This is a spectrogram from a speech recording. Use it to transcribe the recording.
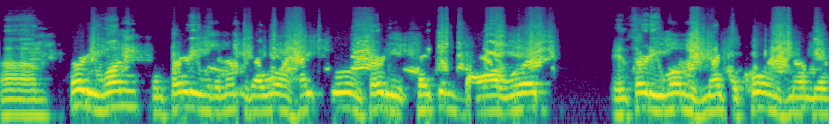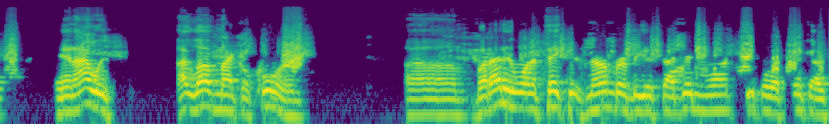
Um, 31 and 30 were the numbers I wore in high school, and 30 is taken by Al Wood, and 31 was Michael O'Koren's number. And I was, I love Michael O'Koren, um, but I didn't want to take his number because I didn't want people to think I was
